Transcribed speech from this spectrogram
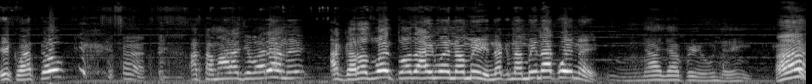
એક વાત કહું? આ તમારા જેવા રહ્યા ને આ ગરજ હોય તો જ આવીને હોય નમી. નક નમી ના કોઈ નહીં. ના ના એવું નહીં. હા?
